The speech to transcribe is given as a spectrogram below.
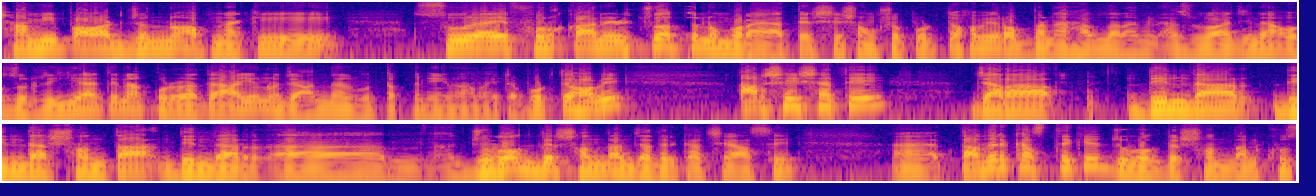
স্বামী পাওয়ার জন্য আপনাকে সুরায় ফুরকানের চুয়াত্তর নম্বর আয়াতের শেষ অংশ পড়তে হবে। রব্বানা হাবলানা মিন আজওয়াজিনা ওজুর রিয়াতিনা কুররাতে আয়ুন ও জাহান্নাল মুত্তাকিন ইমামা। এটা পড়তে হবে। আর সেই সাথে যারা দিনদার দিনদার সন্তান, দিনদার যুবকদের সন্তান যাদের কাছে আছে তাদের কাছ থেকে যুবকদের সন্ধান খোঁজ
